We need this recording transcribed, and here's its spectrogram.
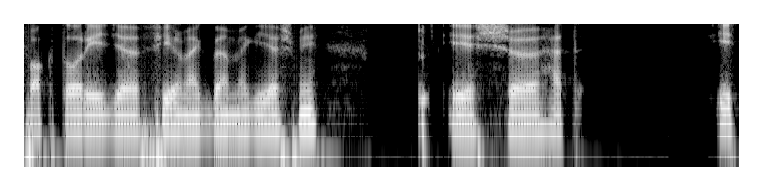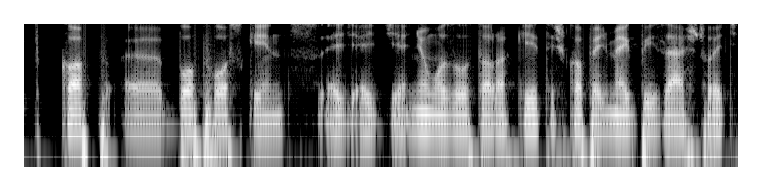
faktor így filmekben, meg ilyesmi. És hát itt kap Bob Hoskins egy, egy nyomozót alakít, és kap egy megbízást, hogy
